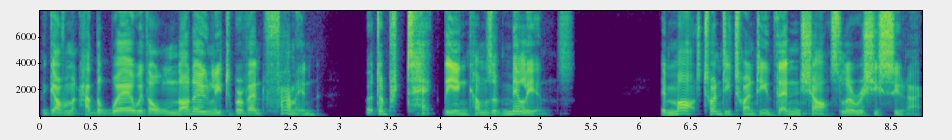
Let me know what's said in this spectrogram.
the government had the wherewithal not only to prevent famine, but to protect the incomes of millions. In March 2020, then Chancellor Rishi Sunak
